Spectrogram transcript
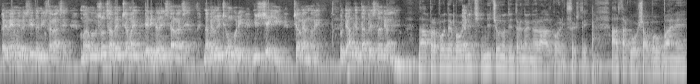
Dar eu i-am investit în instalație. Am ajuns să avem cea mai teribilă instalație. N-aveau nici ungurii, nici cehii ce aveam noi. Puteam cânta pe stadioane. Da, apropo de băut, nici, nici unul dintre noi nu era alcoolic, să știi. Asta cu și-au băut banii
